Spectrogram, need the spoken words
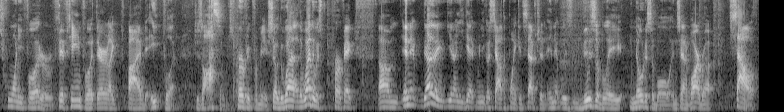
20 foot or 15 foot, they're like five to eight foot, which is awesome. It's perfect for me. So the weather, the weather was perfect. Um, and it, the other thing, you know, you get when you go south of Point Conception, and it was visibly noticeable in Santa Barbara, south,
